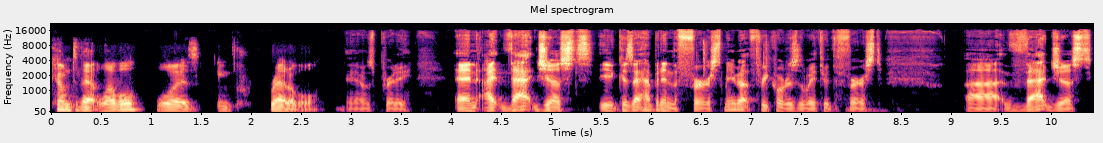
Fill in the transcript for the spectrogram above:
come to that level was incredible. Yeah, it was pretty. And I that just because that happened in the first, maybe about three quarters of the way through the first. Uh, that just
